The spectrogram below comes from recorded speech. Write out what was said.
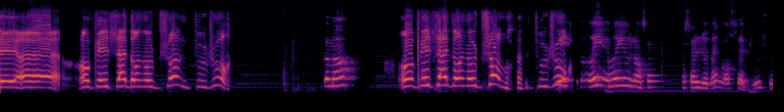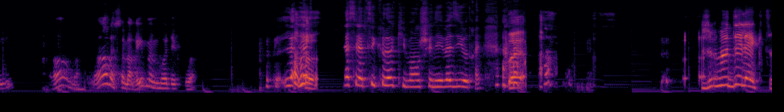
euh, on fait ça dans notre chambre, toujours. Comment? On fait ça dans notre chambre, toujours. Oui, oui, ou dans sa salle de bain, dans sa douche, oui. Bah, bah, ça m'arrive même moi des fois. Là, là, là, c'est la psychologue qui va enchaîner. Vas-y, Audrey. Ouais. Je me délecte.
